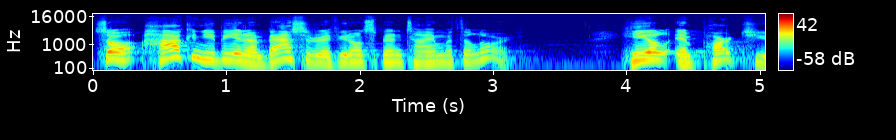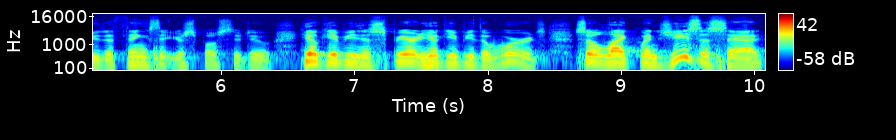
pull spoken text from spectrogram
So, how can you be an ambassador if you don't spend time with the Lord? He'll impart to you the things that you're supposed to do. He'll give you the Spirit, He'll give you the words. So, like when Jesus said,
